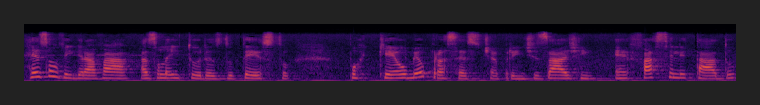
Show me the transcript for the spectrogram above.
Resolvi gravar as leituras do texto porque o meu processo de aprendizagem é facilitado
